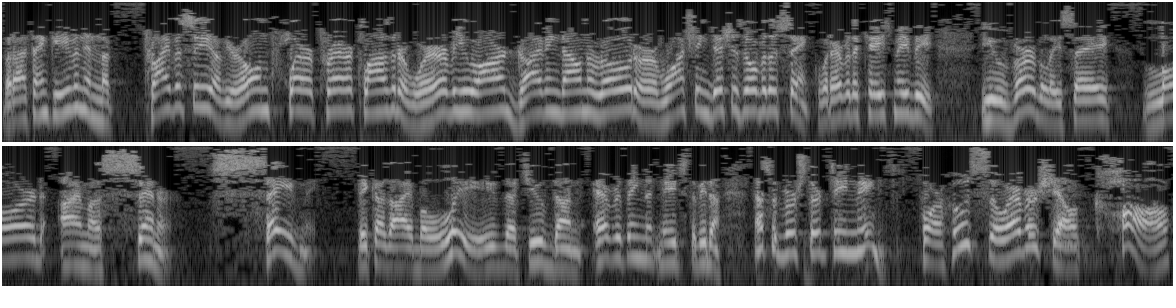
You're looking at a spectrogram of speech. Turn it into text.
But I think even in the privacy of your own prayer closet or wherever you are, driving down the road or washing dishes over the sink, whatever the case may be, you verbally say, Lord, I'm a sinner. Save me because I believe that you've done everything that needs to be done. That's what verse 13 means. For whosoever shall call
